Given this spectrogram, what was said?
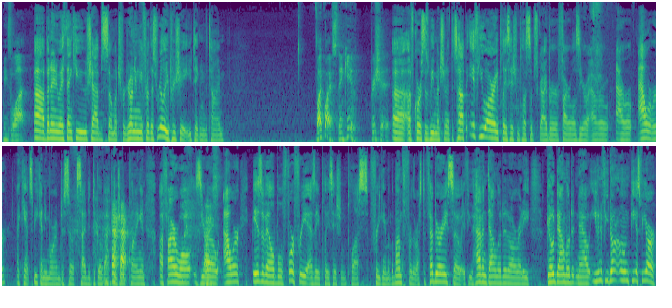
Means a lot. Uh, but anyway, thank you, Shabs, so much for joining me for this. Really appreciate you taking the time. Likewise, thank you. Appreciate it. Uh, of course, as we mentioned at the top, if you are a PlayStation Plus subscriber, Firewall Zero Hour, hour, hour I can't speak anymore. I'm just so excited to go back and enjoy playing in. A Firewall Zero Nice. Hour is available for free as a PlayStation Plus free game of the month for the rest of February. So if you haven't downloaded it already, go download it now. Even if you don't own PSVR,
